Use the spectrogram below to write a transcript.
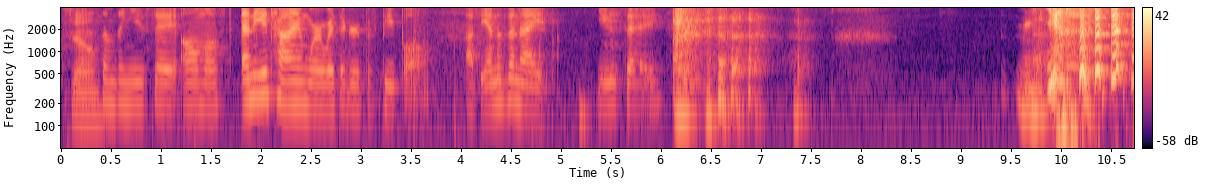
So Something you say almost any time we're with a group of people. At the end of the night, you say,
